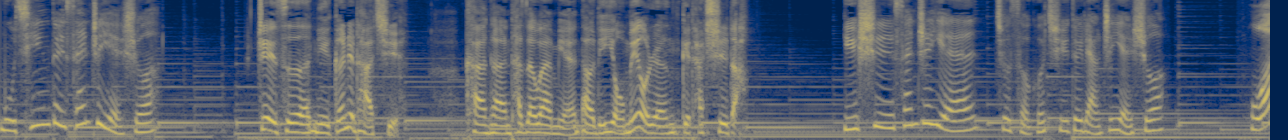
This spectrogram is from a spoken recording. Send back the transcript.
母亲对三只眼说：“这次你跟着他去。”看看他在外面到底有没有人给他吃的。于是三只眼就走过去对两只眼说：“我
